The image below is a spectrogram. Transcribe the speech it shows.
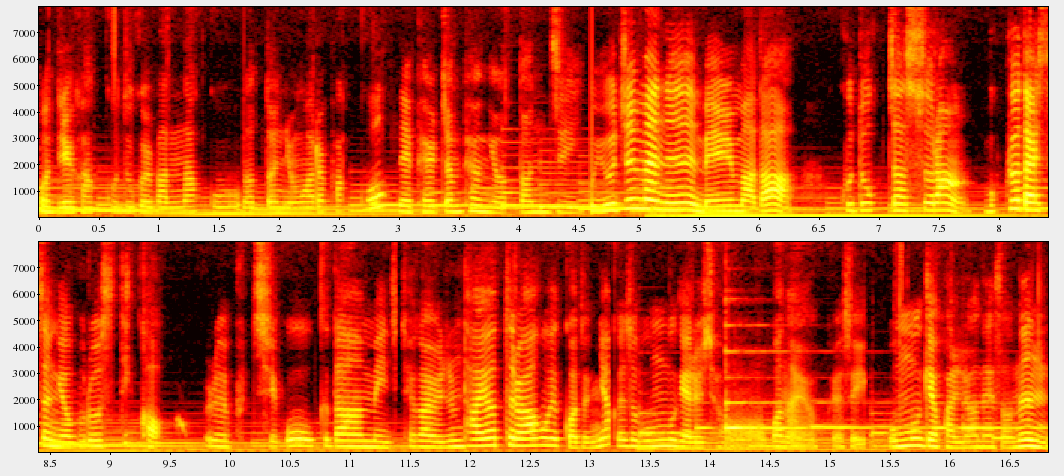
어딜 갔고 누굴 만났고 어떤 영화를 봤고 내 별점평이 어떤지 뭐 요즘에는 매일마다 구독자 수랑 목표 달성 여부로 스티커 를 붙이고 그 다음에 제가 요즘 다이어트를 하고 있거든요. 그래서 몸무게를 적어놔요. 그래서 이 몸무게 관련해서는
